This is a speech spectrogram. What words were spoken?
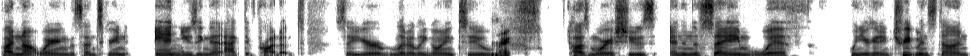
by not wearing the sunscreen and using that active product. So you're literally going to right. cause more issues. And then the same with when you're getting treatments done,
